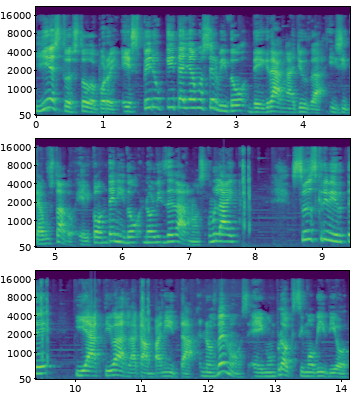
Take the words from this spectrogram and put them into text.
Y esto es todo por hoy, espero que te hayamos servido de gran ayuda y si te ha gustado el contenido no olvides de darnos un like suscribirte y activar la campanita. Nos vemos en un próximo vídeo.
